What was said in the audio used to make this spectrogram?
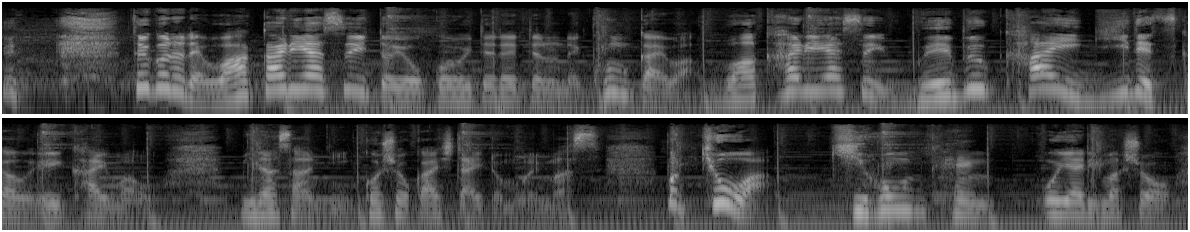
ということで分かりやすいというお声をいただいたので今回は分かりやすいウェブ会議で使う英会話を皆さんにご紹介したいと思います、まあ、今日は基本編をやりましょう。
